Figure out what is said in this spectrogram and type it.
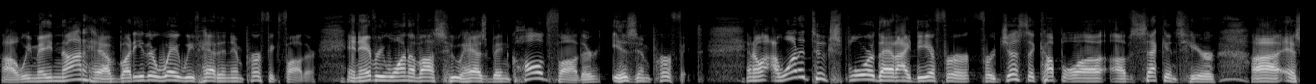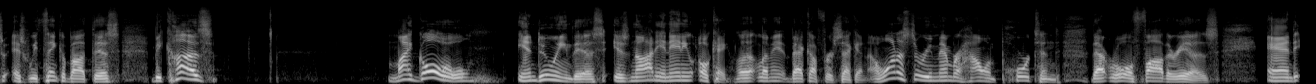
uh, we may not have, but either way, we've had an imperfect father. And every one of us who has been called father is imperfect. And I wanted to explore that idea for, for just a couple of, of seconds here uh, as, as we think about this, because my goal in doing this is not in any okay let, let, me back up for a second i want us to remember how important that role of father is and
